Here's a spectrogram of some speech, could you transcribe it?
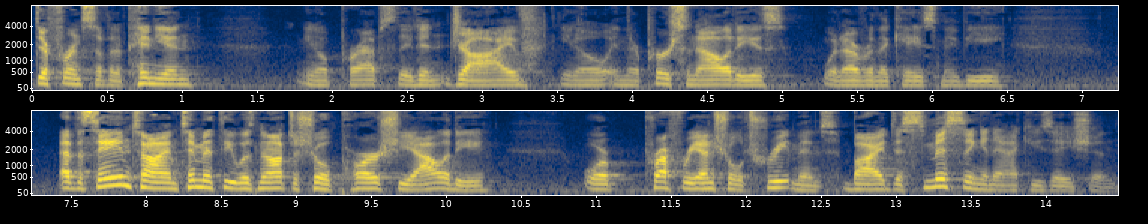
difference of an opinion. You know, perhaps they didn't jive, you know, in their personalities, whatever the case may be. At the same time, Timothy was not to show partiality or preferential treatment by dismissing an accusation.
